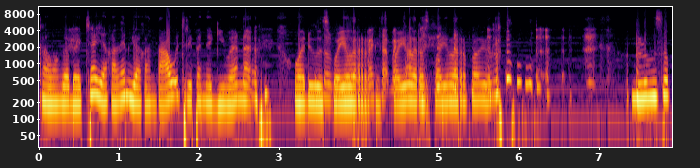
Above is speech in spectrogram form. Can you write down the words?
Kalau nggak baca ya kalian nggak akan tahu ceritanya gimana. Waduh Betul betul, spoiler nih, baca baca. spoiler spoiler spoiler. Belum sep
